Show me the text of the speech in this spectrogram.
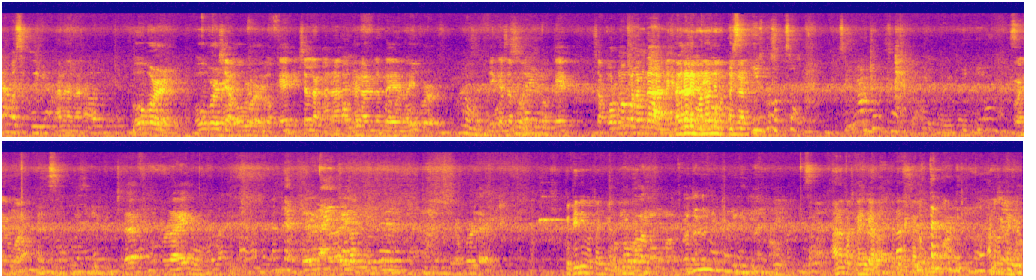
Tama si Kuya. Ano, ano? Over. Over siya, over. Okay? Isa lang, anak. Overhand lang tayo. Over. Ano hindi ka sa point. Okay? Sa forma pa lang daan. Tanggalin mo, ano? Tanggal. Okay, ma'am. Left, right. Then, right. Cover left. Kung hindi mo tanggal. Forma pa lang, ma'am. Ano pagtanggal? Ano pagtanggal? Ano pagtanggal?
